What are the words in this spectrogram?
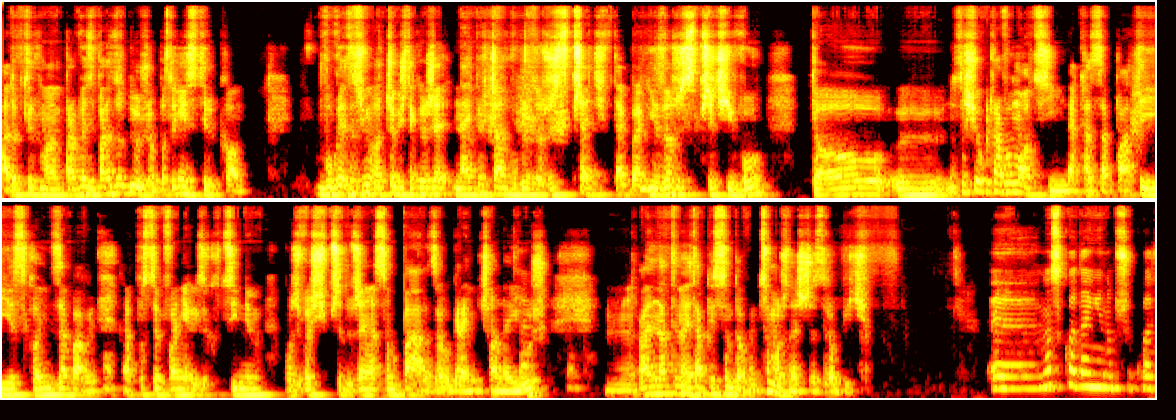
a do których mamy prawo jest bardzo dużo, bo to nie jest tylko w ogóle zacznijmy od czegoś takiego, że najpierw trzeba w ogóle złożyć sprzeciw, tak? Bo jak nie złożysz sprzeciwu, to, y, no to się uprawomocni nakaz zapłaty i jest koniec zabawy. A w postępowaniu egzekucyjnym możliwości przedłużenia są bardzo ograniczone Tak, już, tak. Mm, ale na tym etapie sądowym co można jeszcze zrobić? E, No składanie na przykład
